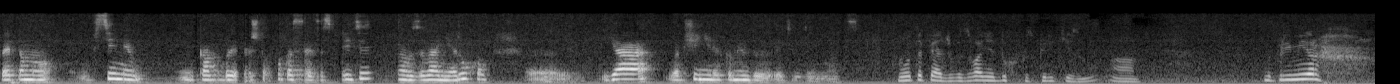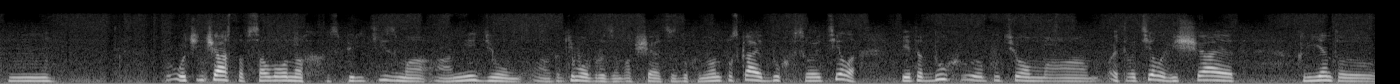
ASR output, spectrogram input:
Поэтому всеми как бы, что касается спиритизма, вызывания духов, э, я вообще не рекомендую этим заниматься. Ну вот опять же, вызывание духов и спиритизм. А, например, очень часто в салонах спиритизма а, медиум а, каким образом общается с духами? Он пускает дух в свое тело, и этот дух э, путем этого тела вещает клиенту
